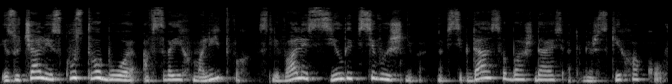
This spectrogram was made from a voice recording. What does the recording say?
изучали искусство боя, а в своих молитвах сливались с силой Всевышнего, навсегда освобождаясь от мирских оков.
